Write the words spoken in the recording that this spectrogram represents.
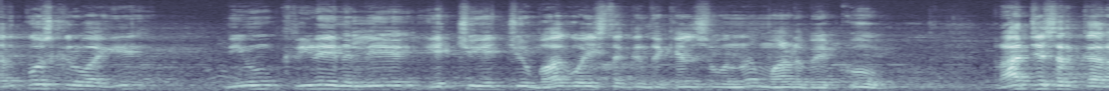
ಅದಕ್ಕೋಸ್ಕರವಾಗಿ ನೀವು ಕ್ರೀಡೆಯಲ್ಲಿ ಹೆಚ್ಚು ಹೆಚ್ಚು ಭಾಗವಹಿಸ್ತಕ್ಕಂಥ ಕೆಲಸವನ್ನು ಮಾಡಬೇಕು. ರಾಜ್ಯ ಸರ್ಕಾರ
